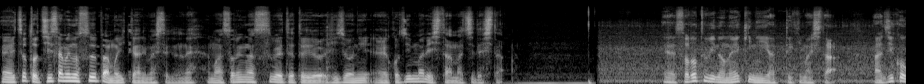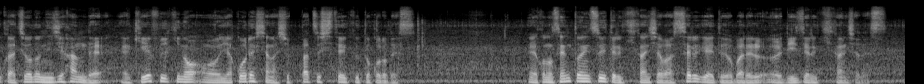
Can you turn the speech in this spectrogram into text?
えー、ちょっと小さめのスーパーも1軒ありましたけどね。まあ、それが全てという非常に、えこじんまりした街でした。えソロトビドの駅にやってきました。あ時刻はちょうど2時半でえ、キエフ行きの夜行列車が出発していくところです。この先頭についている機関車はセルゲイと呼ばれるディーゼル機関車です。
